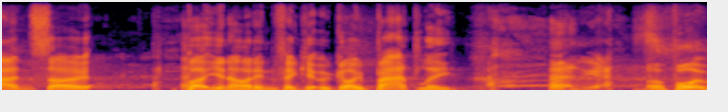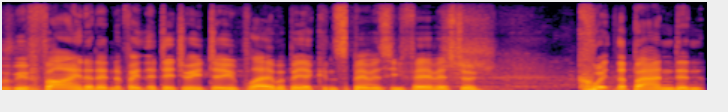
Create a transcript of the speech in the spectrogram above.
And so, but you know, I didn't think it would go badly. yes. I thought it would be fine. I didn't think the didgeridoo player would be a conspiracy theorist who quit the band in,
